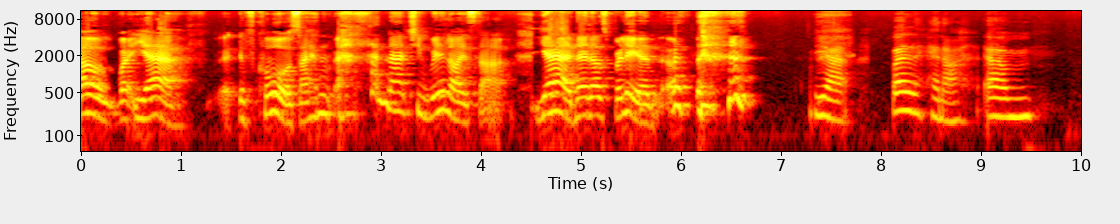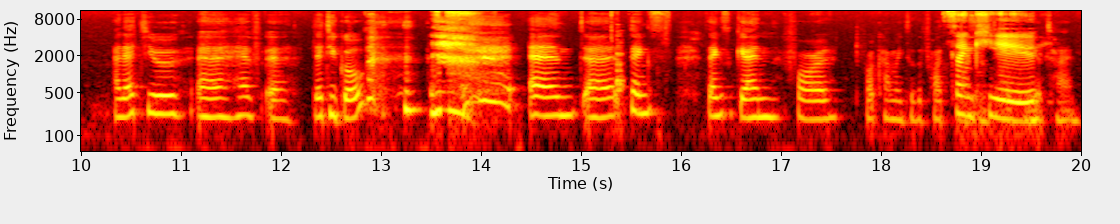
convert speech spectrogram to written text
Oh, well, yeah, of course. I hadn't, hadn't actually realized that. Yeah, no, that's brilliant. yeah. Well, Hannah, um, I let you uh, have uh, let you go, and uh, thanks thanks again for for coming to the podcast. Thank you. your time.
